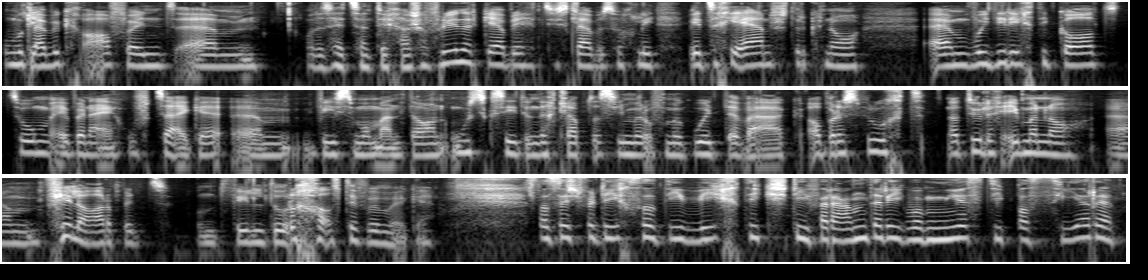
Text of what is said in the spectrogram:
Und wir glaube wirklich anfangen, ähm, oder das hat es natürlich auch schon früher gegeben, aber jetzt ist es, glaube ich, so ein bisschen, wird sich ernster genommen, ähm, wo in die Richtung geht, um eben auch aufzuzeigen, ähm, wie es momentan aussieht. Und ich glaube, da sind wir auf einem guten Weg. Aber es braucht natürlich immer noch ähm, viel Arbeit und viel Durchhaltevermögen. Was ist für dich so die wichtigste Veränderung, die müsste passieren?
